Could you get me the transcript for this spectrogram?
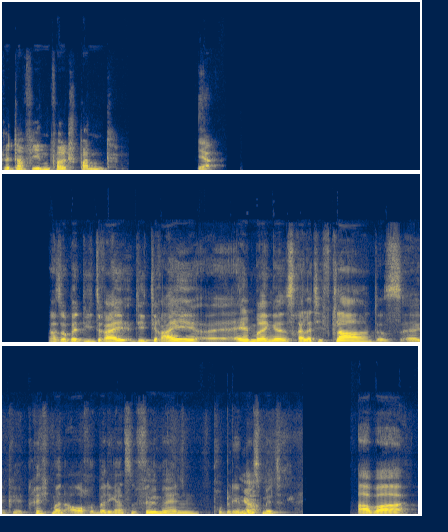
Wird auf jeden Fall spannend. Ja. Also, aber die 3 die 3, äh, Elbenringe ist relativ klar. Das, äh, kriegt man auch über die ganzen Filme hin, problemlos Ja. mit. Aber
